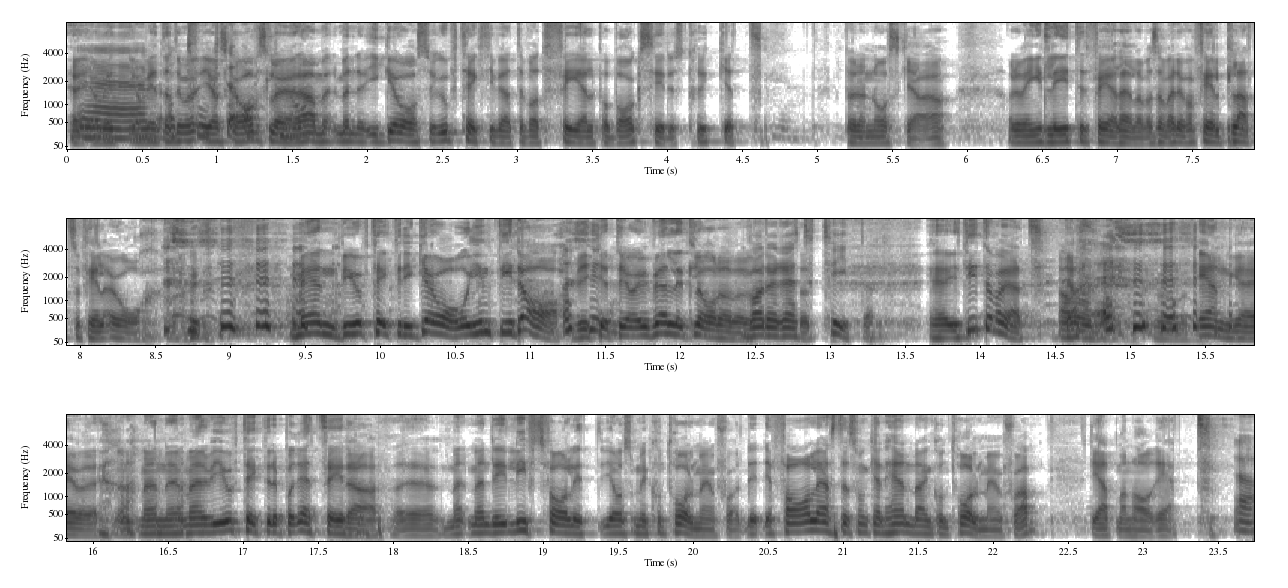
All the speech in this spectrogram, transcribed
Ja, jag, vet, jag, vet att det, jag ska avslöja det här, men, men, igår så upptäckte vi att det var ett fel på baksidestrycket på den norska. Ja. Och det var inget litet fel heller, det var fel plats och fel år. men vi upptäckte det igår och inte idag, vilket jag är väldigt glad över. Var det rätt så, titel? Eh, titta var rätt. Ja. en grej men, men, men, vi upptäckte det på rätt sida. Eh, men, men, det är livsfarligt, jag som är kontrollmänniska. Det, det farligaste som kan hända en kontrollmänniska, det är att man har rätt. Ja.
